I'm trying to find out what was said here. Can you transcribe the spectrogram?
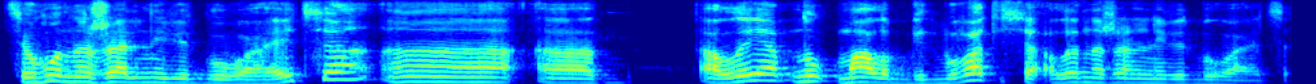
Цього, на жаль, не відбувається, а, але ну, мало б відбуватися, але, на жаль, не відбувається.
